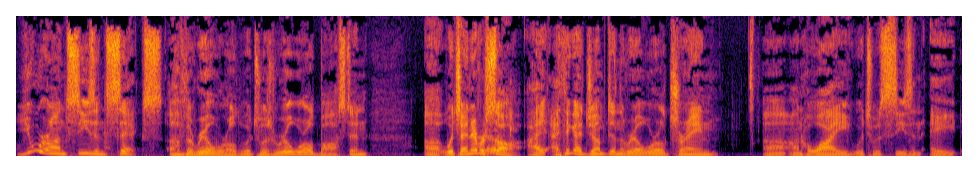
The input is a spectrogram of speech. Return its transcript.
you were on season six of the real world which was real world boston uh, which i never yep. saw. I, I think i jumped in the real world train uh, on hawaii which was season eight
